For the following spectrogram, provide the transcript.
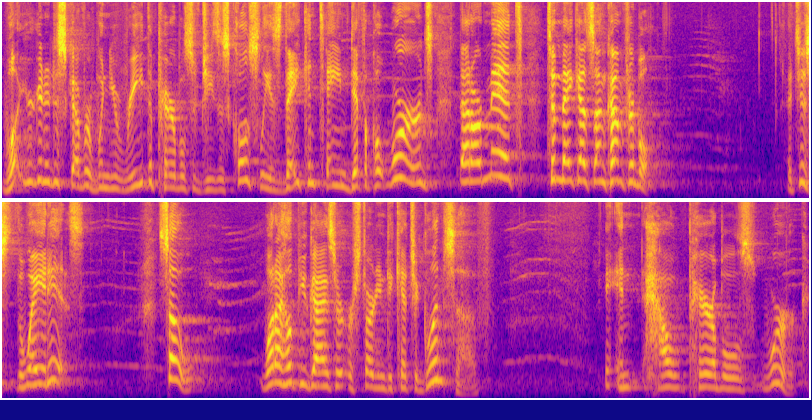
what you're going to discover when you read the parables of Jesus closely is they contain difficult words that are meant to make us uncomfortable. It's just the way it is. So, what I hope you guys are starting to catch a glimpse of in how parables work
